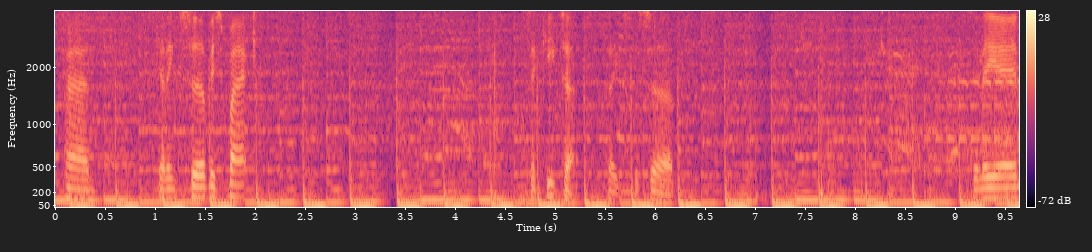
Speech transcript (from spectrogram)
Japan getting service back. Sekita takes the serve. Tillie in.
